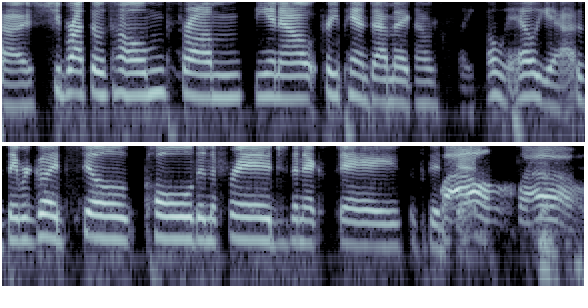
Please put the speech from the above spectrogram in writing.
uh, she brought those home from being out pre-pandemic. I was like, oh hell yeah! Yeah, because they were good, still cold in the fridge the next day. It was good wow, wow.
